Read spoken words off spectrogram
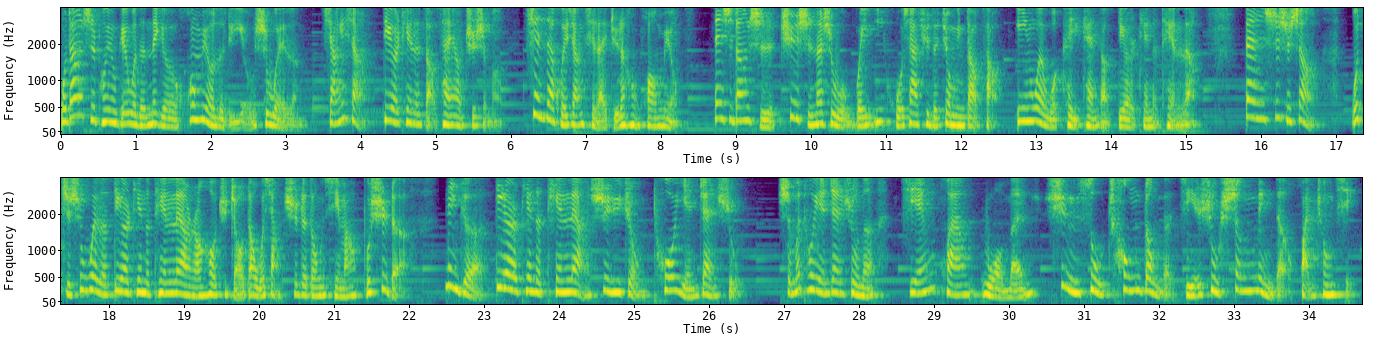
我当时朋友给我的那个荒谬的理由是为了想一想第二天的早餐要吃什么。现在回想起来觉得很荒谬，但是当时确实那是我唯一活下去的救命稻草，因为我可以看到第二天的天亮。但事实上，我只是为了第二天的天亮，然后去找到我想吃的东西吗？不是的，那个第二天的天亮是一种拖延战术。什么拖延战术呢？减缓我们迅速冲动的结束生命的缓冲期。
